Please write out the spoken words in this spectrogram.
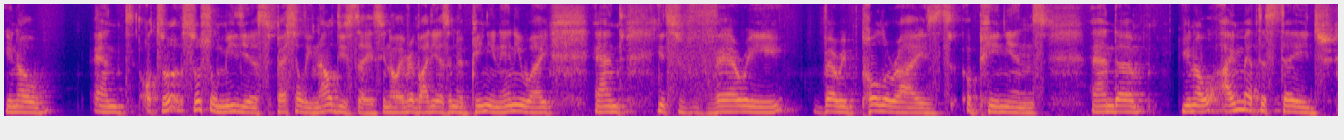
you know, and social media, especially now these days. You know, everybody has an opinion anyway, and it's very very polarized opinions, and uh, you know I'm at the stage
